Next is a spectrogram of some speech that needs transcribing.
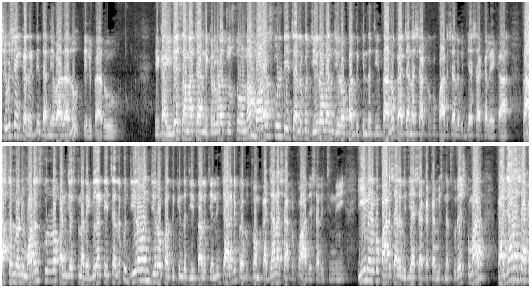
శివశంకర్ రెడ్డి ధన్యవాదాలు తెలిపారు. ఇక ఇదే సమాచారాన్ని ఇక్కడ కూడా చూస్తూ ఉన్నాం. మోడల్ స్కూల్ టీచర్లకు జీరో వన్ జీరో పద్దు కింద జీతాలు ఖజానా శాఖకు పాఠశాల విద్యాశాఖ లేక రాష్ట్రంలోని మోడల్ స్కూల్లో పనిచేస్తున్న రెగ్యులర్ టీచర్లకు జీరో వన్ జీరో పద్దు కింద జీతాలు చెల్లించాలని ప్రభుత్వం ఖజానా శాఖకు ఆదేశాలు ఇచ్చింది. ఈ మేరకు పాఠశాల విద్యాశాఖ కమిషనర్ సురేష్ కుమార్ ఖజానా శాఖ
